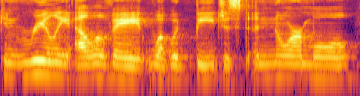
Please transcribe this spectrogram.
can really elevate what would be just a normal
